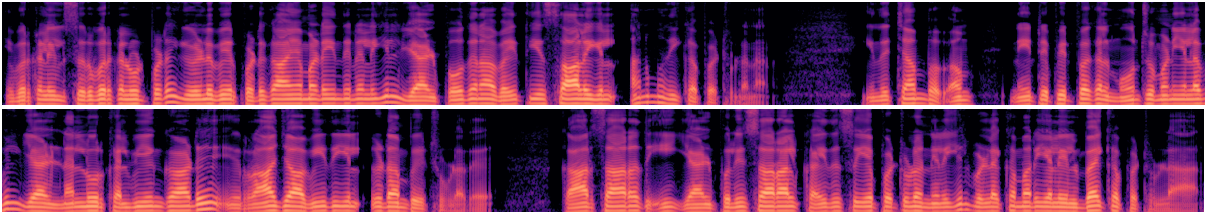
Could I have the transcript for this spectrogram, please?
இவர்களில் சிறுவர்கள் உட்பட ஏழு பேர் படுகாயமடைந்த நிலையில் யாழ் போதனா வைத்தியசாலையில் அனுமதிக்கப்பட்டுள்ளனர். இந்த சம்பவம் நேற்று பிற்பகல் மூன்று மணியளவில் யாழ் நல்லூர் கல்வியங்காடு ராஜா வீதியில் இடம்பெற்றுள்ளது. கார் சாரதி யாழ் போலீசாரால் கைது செய்யப்பட்டுள்ள நிலையில் விளக்கமறியலில் வைக்கப்பட்டுள்ளார்.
